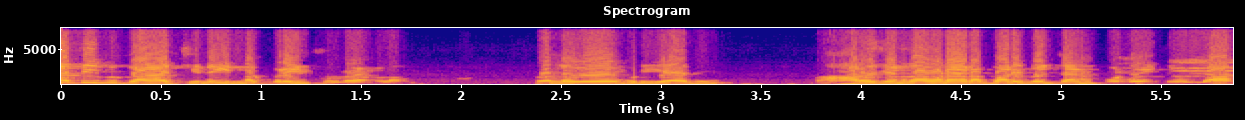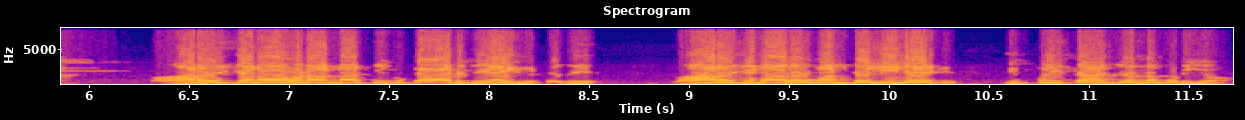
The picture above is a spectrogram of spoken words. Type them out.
அதிமுக ஆட்சியில இன்னும் குறைன்னு சொல்றாங்களா? சொல்லவே முடியாது. பாரதிய ஜனதாவோட எடப்பாடி பழனிசாமி போட்டு வைத்து விட்டார். பாரதிய ஜனதாவோட அதிமுக அடிமையாகிவிட்டது. பாரதிய ஜனதா அளவுக்கு டெல்லியில இருக்கு. இப்படித்தான் சொல்ல முடியும்.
